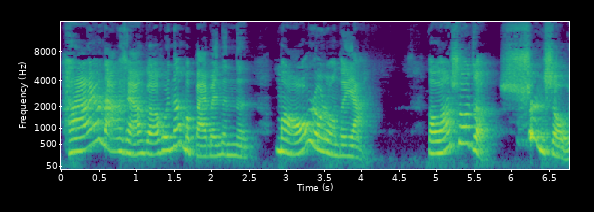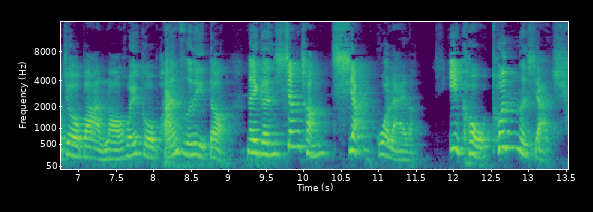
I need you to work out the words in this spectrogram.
还有哪个小羊羔会那么白白嫩嫩、毛茸茸的呀？”老狼说着，顺手就把老灰狗盘子里的。那根香肠抢过来了，一口吞了下去。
